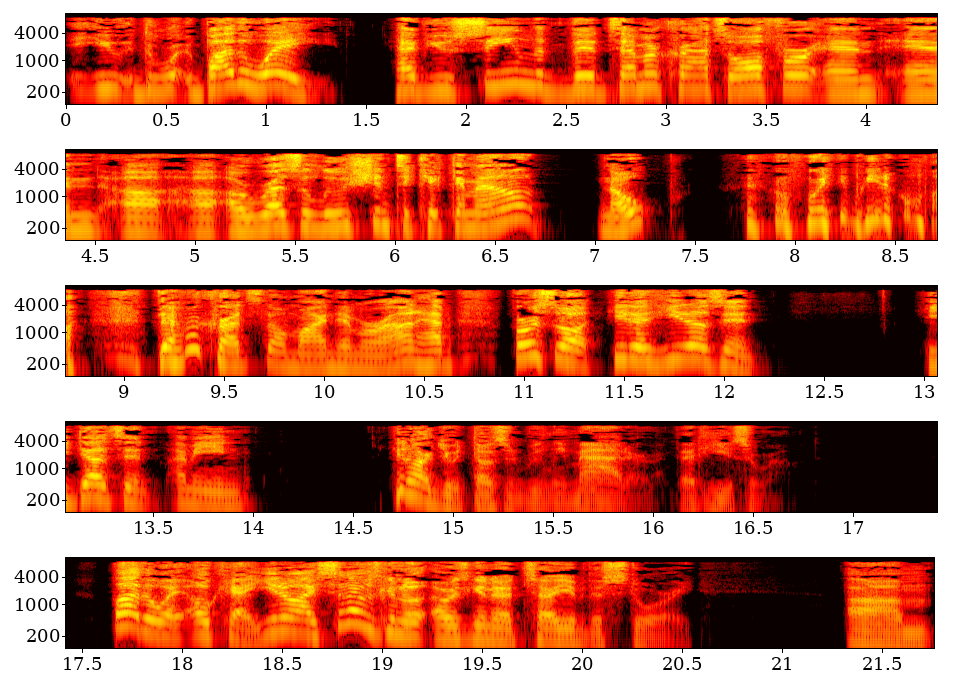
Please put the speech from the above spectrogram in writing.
You. By the way, have you seen the, the Democrats offer and and uh, a a resolution to kick him out? Nope. we we don't. Mind. Democrats don't mind him around. Have first of all, he he doesn't. He doesn't. I mean, you can argue it doesn't really matter that he's around. By the way, okay, you know, I said I was gonna I was gonna tell you the story. Um,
